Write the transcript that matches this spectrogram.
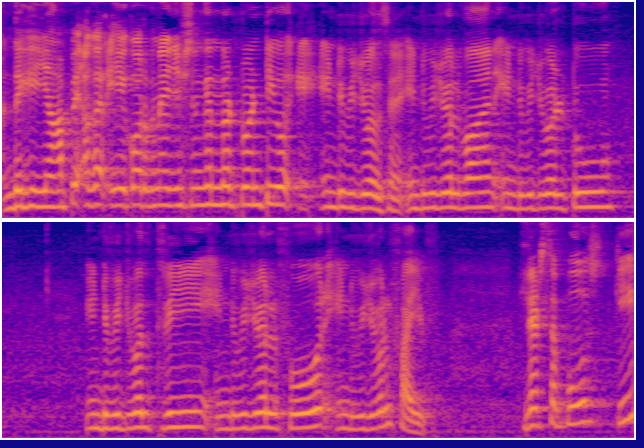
देखिए, यहाँ पे अगर एक ऑर्गेनाइजेशन के अंदर ट्वेंटी इंडिविजुअल्स हैं individual one individual two individual three individual four individual five let suppose कि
